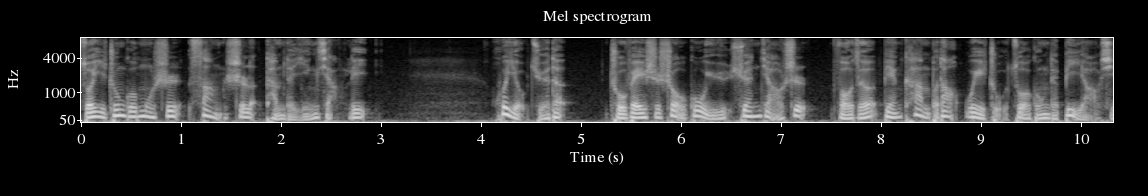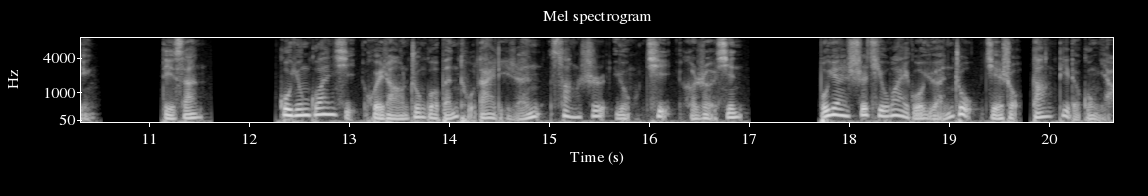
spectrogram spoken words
所以，中国牧师丧失了他们的影响力。会有觉得，除非是受雇于宣教士，否则便看不到为主做工的必要性。第三，雇佣关系会让中国本土代理人丧失勇气和热心，不愿失去外国援助，接受当地的供养，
